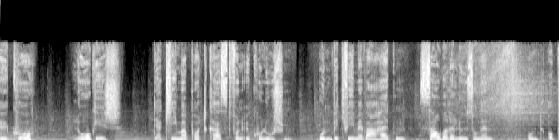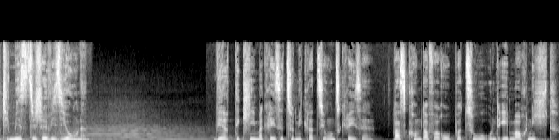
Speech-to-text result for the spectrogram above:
Öko? Logisch. Der Klimapodcast von Ökolution. Unbequeme Wahrheiten, saubere Lösungen und optimistische Visionen. Wird die Klimakrise zur Migrationskrise? Was kommt auf Europa zu und eben auch nicht?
